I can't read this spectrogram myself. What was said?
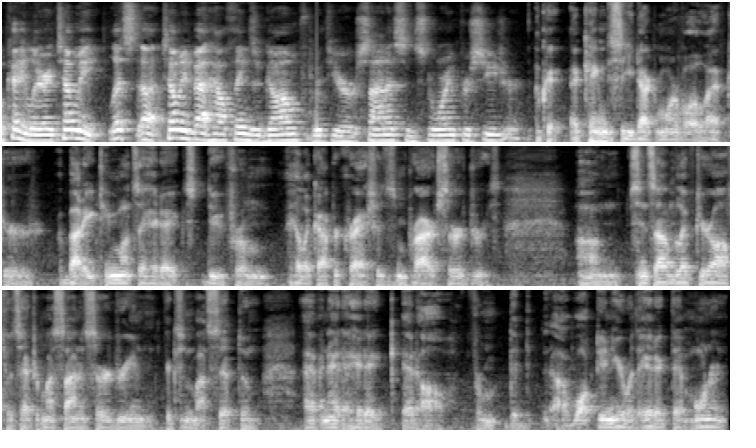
Okay, Larry, tell me. Let's uh, tell me about how things have gone with your sinus and snoring procedure. Okay, I came to see Dr. Marvel after about 18 months of headaches due from helicopter crashes and prior surgeries. Um, since I've left your office after my sinus surgery and fixing my septum, I haven't had a headache at all. From the, I walked in here with a headache that morning.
